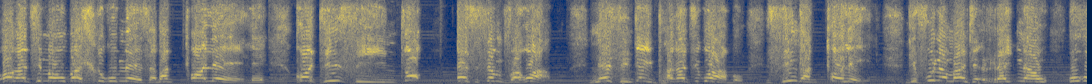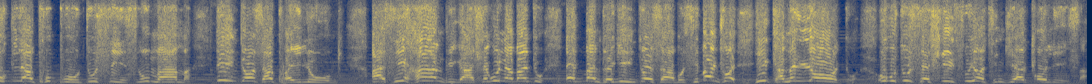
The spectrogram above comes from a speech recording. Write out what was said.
Ongathi mawubahlukumeza bakuxolele kodwa izinto ezisemva kwabo nezinto eziphakathi kwabo zingakuxoleli. Ngifuna manje right now ukulapha ubhuti usisi umama. Into zakho ayilungi. Asihambi kahle kunabantu ekubambeka into zabo. Sibanjwe igama elilodwa ukuthi usehlise uyothi ngiyaxolisa.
